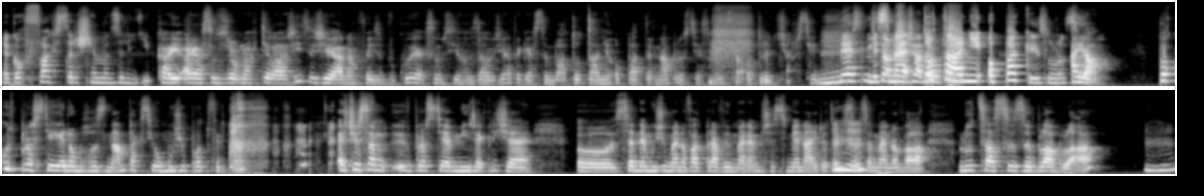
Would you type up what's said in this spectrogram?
Jako fakt strašně moc lidí. Kaj, a já jsem zrovna chtěla říct, že já na Facebooku, jak jsem si ho založila, tak já jsem byla totálně opatrná, prostě já jsem dostala od rodičů, prostě nesmíš My jsme žádnou... totální opaky s A já, pokud prostě jenom ho znám, tak si ho můžu potvrdit. Ještě jsem eh, prostě mi řekli, že uh, se nemůžu jmenovat pravým jménem, přesně mě najdu, takže mm-hmm. jsem se jmenovala Lucas z Blabla. Mm-hmm.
